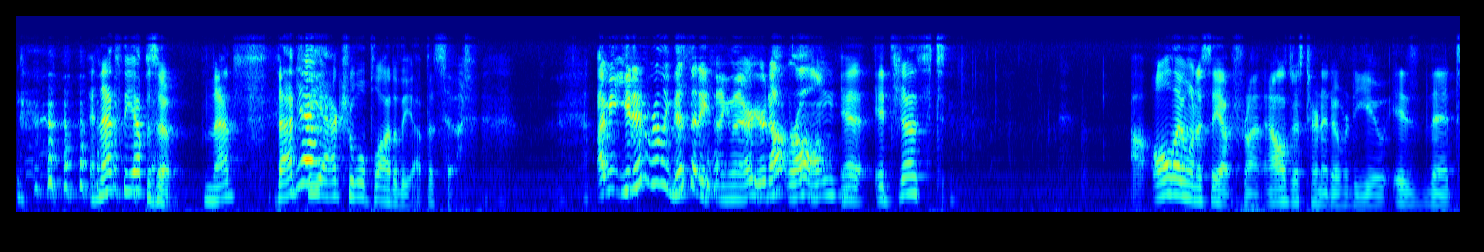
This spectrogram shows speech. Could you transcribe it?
And that's the episode. That's that's Yeah. the actual plot of the episode. I mean, you didn't really miss anything there. You're not wrong. Yeah, it just uh, all I want to say up front, and I'll just turn it over to you, is that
